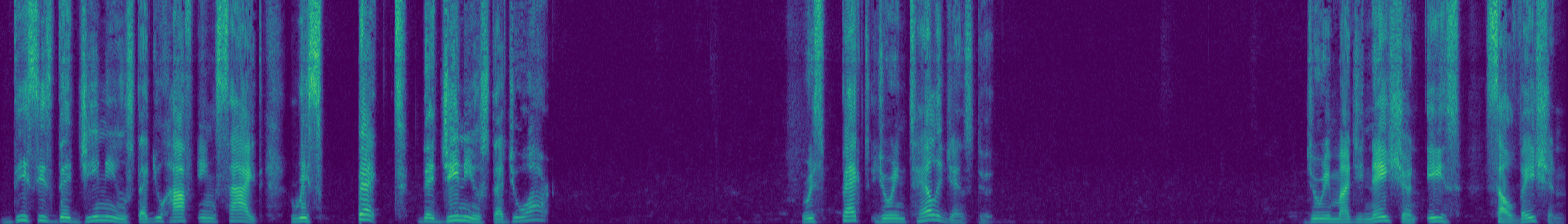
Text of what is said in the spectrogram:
This is the genius that you have inside. Respect the genius that you are. Respect your intelligence, dude. Your imagination is salvation.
